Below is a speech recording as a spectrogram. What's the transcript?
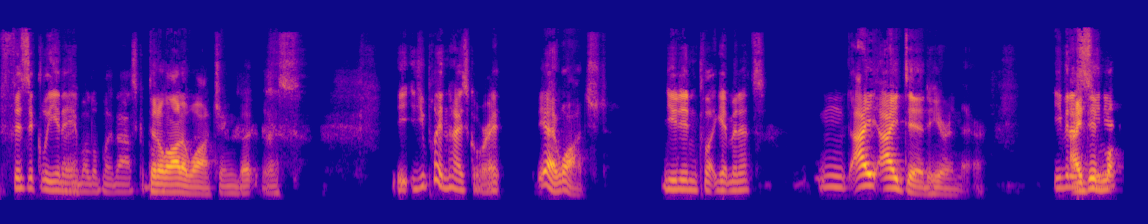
physically unable to play basketball. Did a lot of watching, but yes. You, played in high school, right? Yeah, I watched. You didn't play, get minutes, I, I did here and there. even I did. senior? Mo-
